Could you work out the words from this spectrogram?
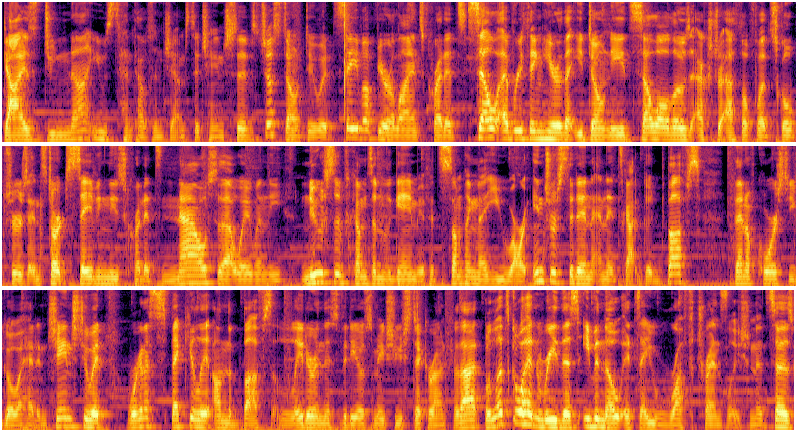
Guys do not use 10,000 gems to change civs. Just don't do it. Save up your alliance credits. Sell everything here that you don't need. Sell all those extra Ethelflaed sculptures and start saving these credits now so that way when the new civ comes into the game. If it's something that you are interested in and it's got good buffs then of course you go ahead and change to it. We're going to speculate on the buffs later in this video so make sure you stick around for that. But let's go ahead and read this even though it's a rough translation. It says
